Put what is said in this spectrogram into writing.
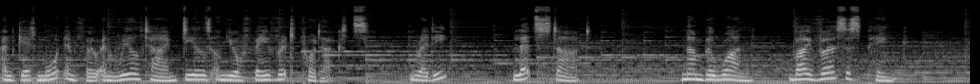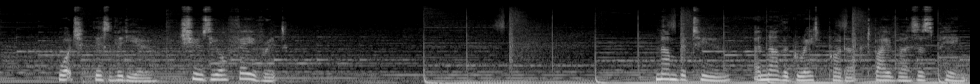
and get more info and real-time deals on your favorite products. Ready? Let's start. Number 1. By versus Pink. Watch this video, choose your favorite. Number 2, another great product by versus Pink.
